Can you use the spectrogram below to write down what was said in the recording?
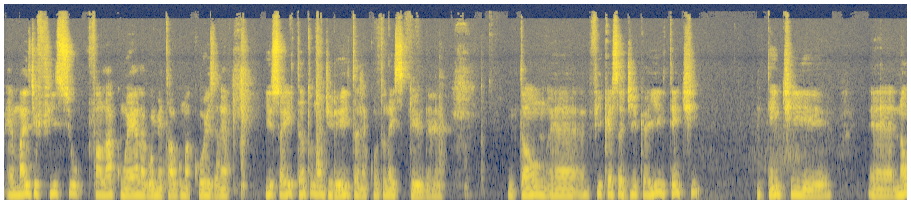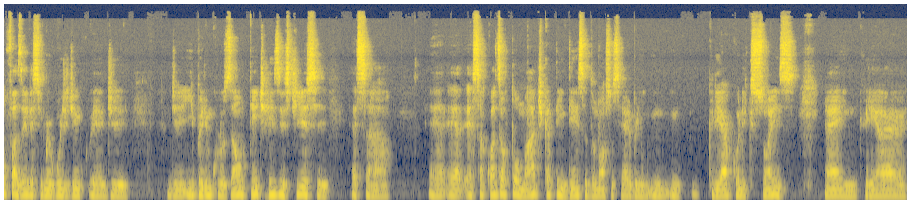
é mais difícil falar com ela, argumentar alguma coisa, né? Isso aí tanto na direita né, quanto na esquerda, né? Então, é, fica essa dica aí, tente, tente é, não fazer esse mergulho de, de, de hiperinclusão, tente resistir esse, essa é, é, essa quase automática tendência do nosso cérebro em, em, em criar conexões, né, em criar.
